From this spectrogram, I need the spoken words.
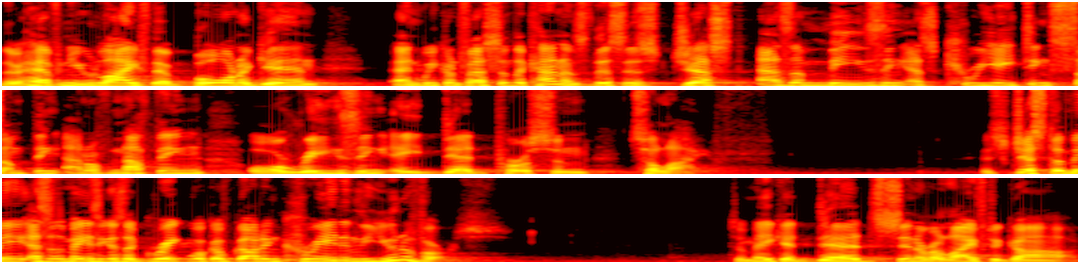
They have new life, they're born again, and we confess in the canons this is just as amazing as creating something out of nothing or raising a dead person to life. It's just as amazing as the great work of God in creating the universe. To make a dead sinner alive to God,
